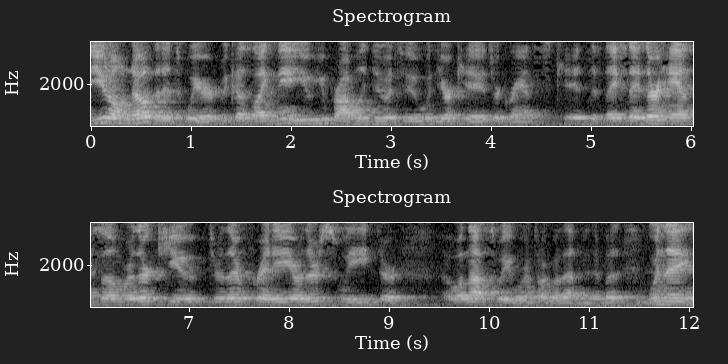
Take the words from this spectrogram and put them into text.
you don't know that it's weird because like me you, you probably do it too with your kids or grandkids. If they say they're handsome or they're cute or they're pretty or they're sweet or well not sweet we're going to talk about that in a minute but when they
